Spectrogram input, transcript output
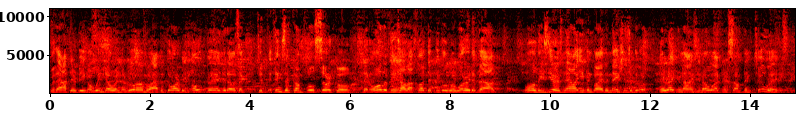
without there being a window in the room or at the door being open. You know, it's like to, things have come full circle. That all of these halachot that people were worried about all these years, now even by the nations of the world, they recognize, you know what, there's something to it.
